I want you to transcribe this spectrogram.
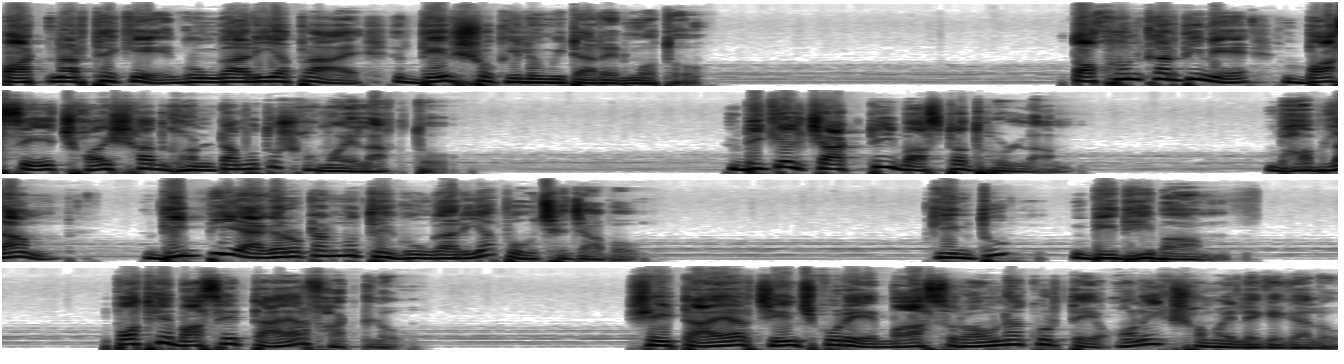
পাটনার থেকে গুঙ্গারিয়া প্রায় দেড়শো কিলোমিটারের মতো। তখনকার দিনে বাসে ছয় সাত ঘণ্টা মতো সময় লাগত। বিকেল চারটেই বাসটা ধরলাম। ভাবলাম, দিব্যি এগারোটার মধ্যে গুঙ্গারিয়া পৌঁছে যাব। কিন্তু বিধিবাম। পথে বাসের টায়ার ফাটল। সেই টায়ার চেঞ্জ করে বাস রওনা করতে অনেক সময় লেগে গেল।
